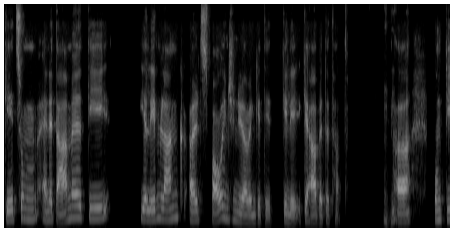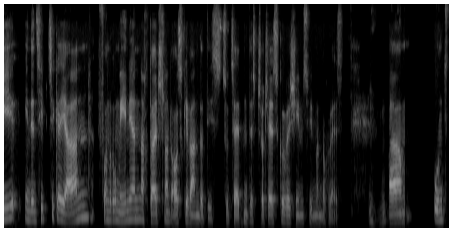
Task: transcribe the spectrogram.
geht es um eine Dame, die ihr Leben lang als Bauingenieurin ge ge gearbeitet hat. Mhm. Äh, und die in den 70er Jahren von Rumänien nach Deutschland ausgewandert ist, zu Zeiten des Ceausescu-Regimes, wie man noch weiß. Mhm. Ähm, und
